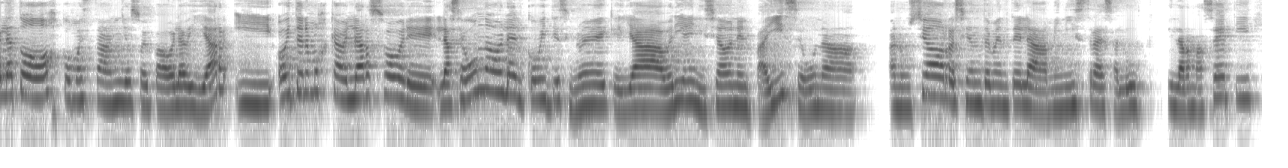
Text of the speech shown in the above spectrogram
Hola a todos, ¿cómo están? Yo soy Paola Villar y hoy tenemos que hablar sobre la segunda ola del COVID-19 que ya habría iniciado en el país, según ha anunciado recientemente la ministra de Salud, Pilar Macetti,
